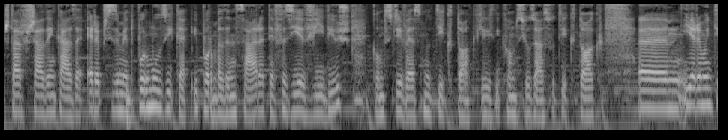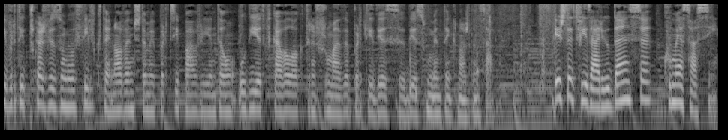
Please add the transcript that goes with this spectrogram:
estar fechado em casa era precisamente pôr música e pôr-me a dançar. Até fazia vídeos, como se estivesse no TikTok e, e como se usasse o TikTok. E era muito divertido porque às vezes o meu filho, que tem 9 anos, também participava e então o dia ficava logo transformado a partir desse, desse momento em que nós dançávamos. Este atividário dança começa assim.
